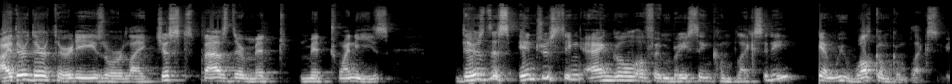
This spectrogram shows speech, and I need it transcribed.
either their 30s or like just past their mid mid 20s there's this interesting angle of embracing complexity and we welcome complexity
